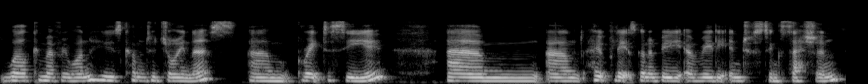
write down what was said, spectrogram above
welcome everyone who's come to join us. Um, great to see you. Um, and hopefully it's going to be a really interesting session.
